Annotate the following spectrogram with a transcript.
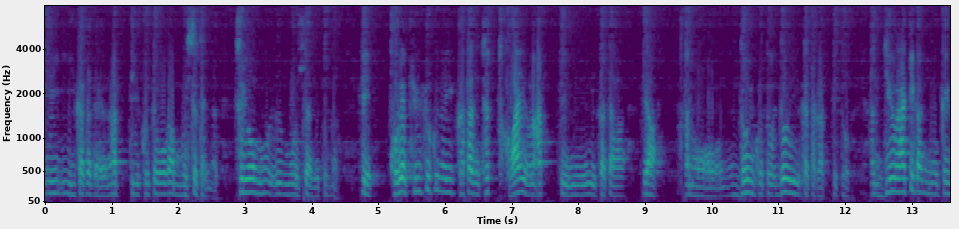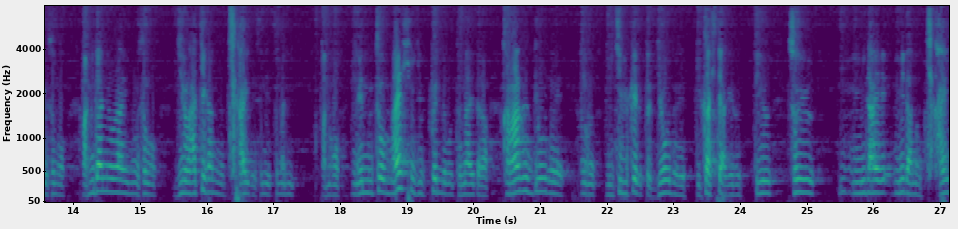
言い方だよなっていうことがもう一つあります。それを申し上げています。で、これは究極の言い方でちょっと怖いよなっていう言い方が、あの、どういうこと、どういう言い方かっていうと、あの、18眼におけるその、阿弥陀如来のその、18眼の誓いですね。つまり、あの、念仏を毎日10分でも唱えたら、必ず浄土へ、あの、導けると浄土へ生かしてあげるっていう、そういう、未来、未来の誓いっ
